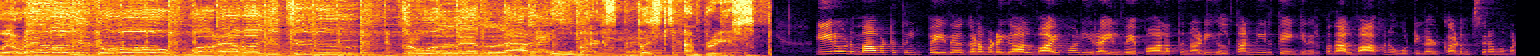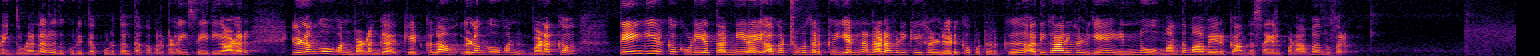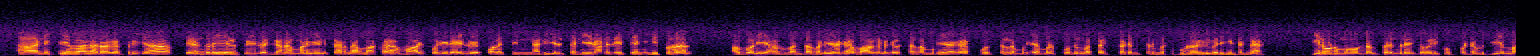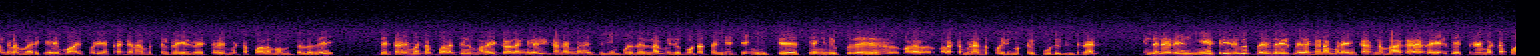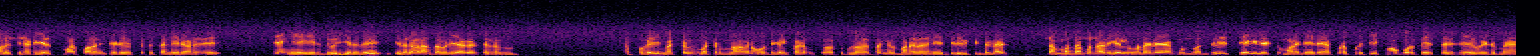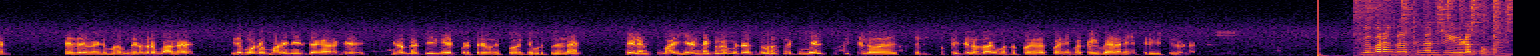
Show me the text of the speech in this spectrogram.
Wherever you go, whatever you do, throw a little at it. Omax, Vest and Briefs. Erode மாவட்டத்தில் பெய்த கனமழையால் வாய்ப்பாடி railway பாலத்தின் அடியில் தண்ணீர் தேங்கி நிற்பதால் வாகன ஓட்டிகள் கடும் சிரமமடைந்துள்ளனர் இது குறித்த கூடுதல் தகவல்களை செய்தியாளர் இளங்கோவன் வழங்க கேட்கலாம். இளங்கோவன் வணக்கம். தேங்கி இருக்கக்கூடிய தண்ணீரை அகற்றுவதற்கு என்ன நடவடிக்கைகள் எடுக்கப்பட்டிருக்கு? அதிகாரிகள் ஏன் இன்னும் மந்தமாவே இருக்காங்க? செயல்படாம விவரம். நிச்சயமாக ராகப்பிரியா பெருந்துறையில் பெய்த கனமழையின் காரணமாக வாய்ப்பாடி ரயில்வே பாலத்தின் அடியில் தண்ணீரானது தேங்கி நிற்பதால் அவ்வழி அந்த வழியாக வாகனங்கள் செல்ல முடியாக பொ- செல்ல முடியாமல் பொதுமக்கள் கடும் சிரமத்துக்கு உள்ளாகி வருகின்றனர். ஈரோடு மாவட்டம் பெருந்துறை தொகுதிக்கு உட்பட்ட விஜயமங்கலம் அருகே வாய்ப்படி என்ற கிராமத்தில் ரயில்வே தரைமட்ட பாலம் அமைந்துள்ளது. இந்த தரைமட்ட பாலத்தில் மழைக்காலங்களில் கனமழை பெய்யும் பொழுதெல்லாம் இது போன்ற தண்ணீர் தேங்கி நிற்க தேங்கி நிற்பது வழக்கமென அந்த பகுதி மக்கள் கூறுகின்றனர். இந்த நிலையில் நேற்று இரவு பெருந்தரையில் பெய்த கனமழையின் காரணமாக ரயில்வே திரைமட்ட பாலத்தின் அடியில் சுமார் பதினஞ்சு அடி தண்ணீரானது தேங்கி இருந்து வருகிறது. இதனால் அந்த வழியாக செல்லும் அப்பகுதி மக்கள் மற்றும் வாகன ஓட்டிகள் கடும் சிவத்துக்குள்ளாக தங்கள் மனவேதனையை தெரிவிக்கின்றனர். சம்பந்தப்பட்ட அதிகாரிகள் உடனே முன் வந்து தேங்கி நிற்கும் மழைநீரை அப்புறப்படுத்தி போக்குவரத்தை சரி செய்ய வேண்டும் என செய்திட வேண்டும் எனவும் நிரந்தரமாக இது போன்ற மழைநீர் தேங்காருக்கு நிரந்தர தீர்வு ஏற்படுத்த கோரிக்கை விடுத்துள்ளனர். மேலும் சுமார் இரண்டு கிலோமீட்டர் தூரத்திற்கு மேல் சுற்றி செல்வ சுற்றிச் செல்வதாகவும் அந்த பகுதி மக்கள் வேதனையை தெரிவித்துள்ளனர். விவரங்களுக்கு நன்றி இளங்கோவன்.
